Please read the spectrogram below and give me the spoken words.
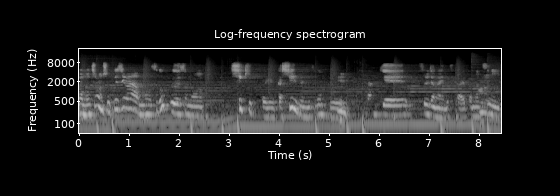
まあ、もちろん食事はもうすごくその四季というかシーズンにすごく関係するじゃないですか。やっぱ夏に、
